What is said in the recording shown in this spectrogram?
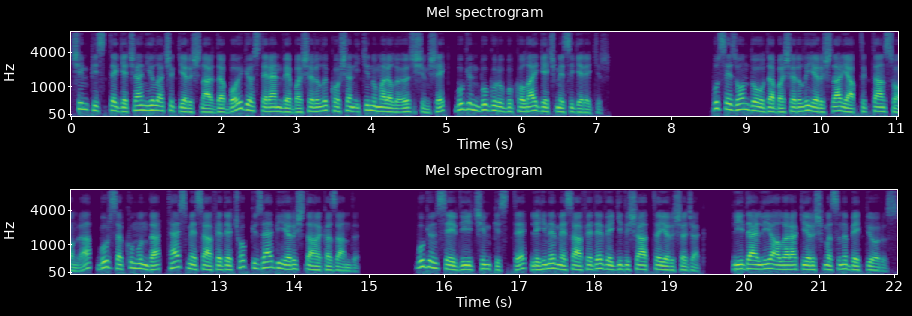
Çim pistte geçen yıl açık yarışlarda boy gösteren ve başarılı koşan 2 numaralı Öz Şimşek, bugün bu grubu kolay geçmesi gerekir. Bu sezon doğuda başarılı yarışlar yaptıktan sonra, Bursa Kumunda, ters mesafede çok güzel bir yarış daha kazandı. Bugün sevdiği çim pistte, lehine mesafede ve gidişatta yarışacak. Liderliği alarak yarışmasını bekliyoruz.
